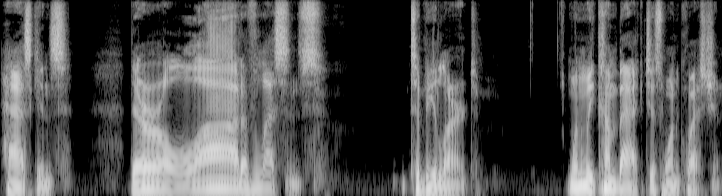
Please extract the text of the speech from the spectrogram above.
Haskins, there are a lot of lessons to be learned. When we come back, just one question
